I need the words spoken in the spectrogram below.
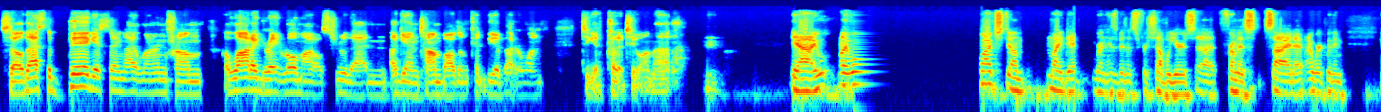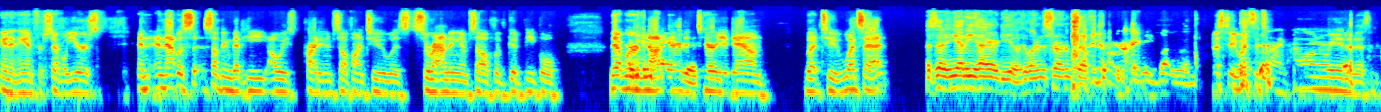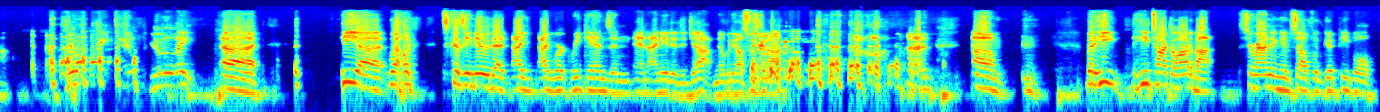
So that's the biggest thing I learned from a lot of great role models through that. And again, Tom Baldwin couldn't be a better one to give credit to on that. Yeah, I, I watched um, my dad run his business for several years uh, from his side. I, I worked with him hand in hand for several years and and that was something that he always prided himself on too was surrounding himself with good people that were not there to tear you down but to what's that I said, and yet he hired you. He wanted to surround himself. know, right? Let's see, what's the time? How long are we into this now? You're a little late. You're a little late. Uh, he, uh, well, it's because he knew that I I'd work weekends and and I needed a job. Nobody else was going to. um, but he he talked a lot about surrounding himself with good people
